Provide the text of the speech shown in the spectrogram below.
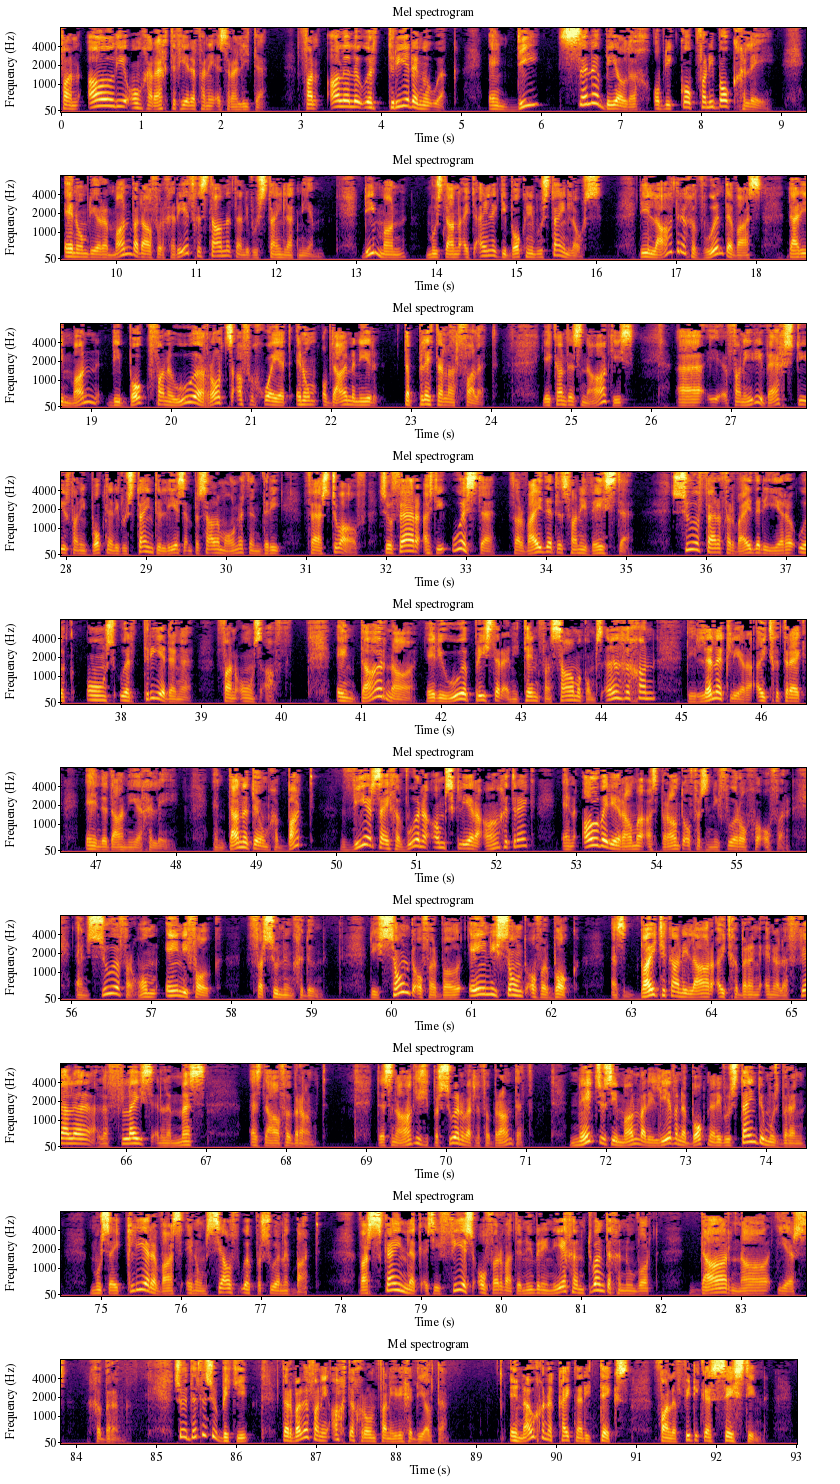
van al die ongeregtighede van die Israeliete, van al hulle oortredinge ook en die sinnebeeldig op die kop van die bok gelê en om deur 'n man wat daarvoor gereed gestaan het aan die woestyn laat neem. Die man moes dan uiteindelik die bok in die woestyn los. Die latere gewoonte was dat die man die bok van 'n hoë rots afgegooi het en hom op daai manier te pletter laat val het. Jy kan dus na hakies uh van hierdie wegstuur van die bok na die woestyn toe lees in Psalm 103 vers 12. Sover as die ooste verwyder is van die weste, so ver verwyder die Here ook ons oortredinge van ons af. En daarna het die hoë priester in die tent van samekoms ingegaan, die linneklere uitgetrek en dit daar neergelê. En dan het hy hom gebad, weer sy gewone ampsklere aangetrek en albei die ramme as brandoffers in die voorhof geoffer en so vir hom en die volk verzoening gedoen. Die sondofferbul en die sondofferbok is buitekant die laar uitgebring en hulle velle, hulle vleis en hulle mis is daar verbrand. Dis nagies die persoon wat hulle verbrand het. Net soos die man wat die lewende bok na die woestyn toe moes bring, moes hy klere was en homself ook persoonlik bad. Waarskynlik is die feesoffer wat in Numeri 29 genoem word, daarna eers gebring. So dit is so bietjie terwille van die agtergrond van hierdie gedeelte. En nou gaan ek kyk na die teks van Levitikus 16,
